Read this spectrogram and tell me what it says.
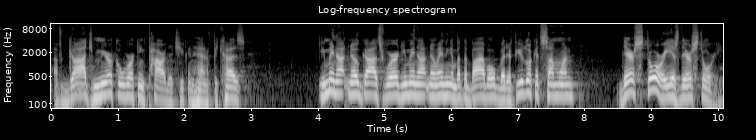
of God's miracle working power that you can have because you may not know God's word, you may not know anything about the Bible, but if you look at someone, their story is their story.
